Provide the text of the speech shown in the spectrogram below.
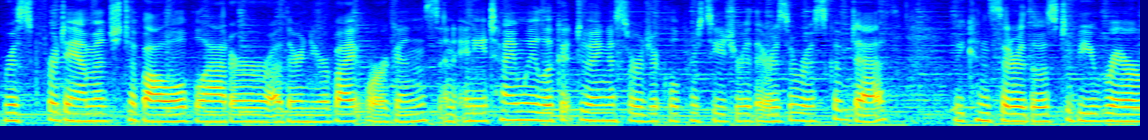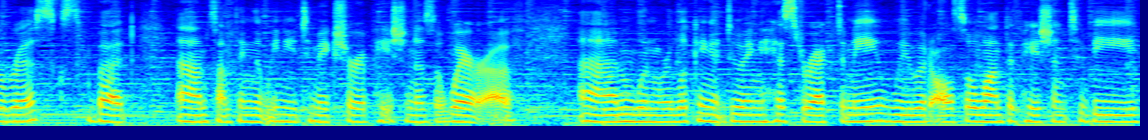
risk for damage to bowel, bladder, or other nearby organs, and anytime we look at doing a surgical procedure, there is a risk of death. We consider those to be rare risks, but um, something that we need to make sure a patient is aware of. Um, when we're looking at doing a hysterectomy, we would also want the patient to be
